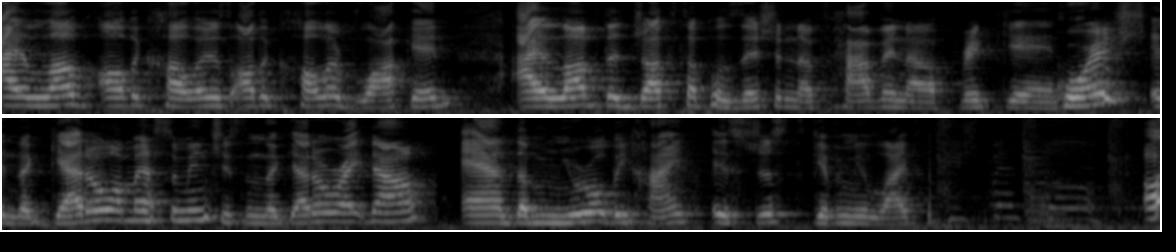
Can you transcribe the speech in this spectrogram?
I love all the colors, all the color blocking. I love the juxtaposition of having a freaking Porsche in the ghetto, I'm assuming. She's in the ghetto right now. And the mural behind is just giving me life. Okay!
